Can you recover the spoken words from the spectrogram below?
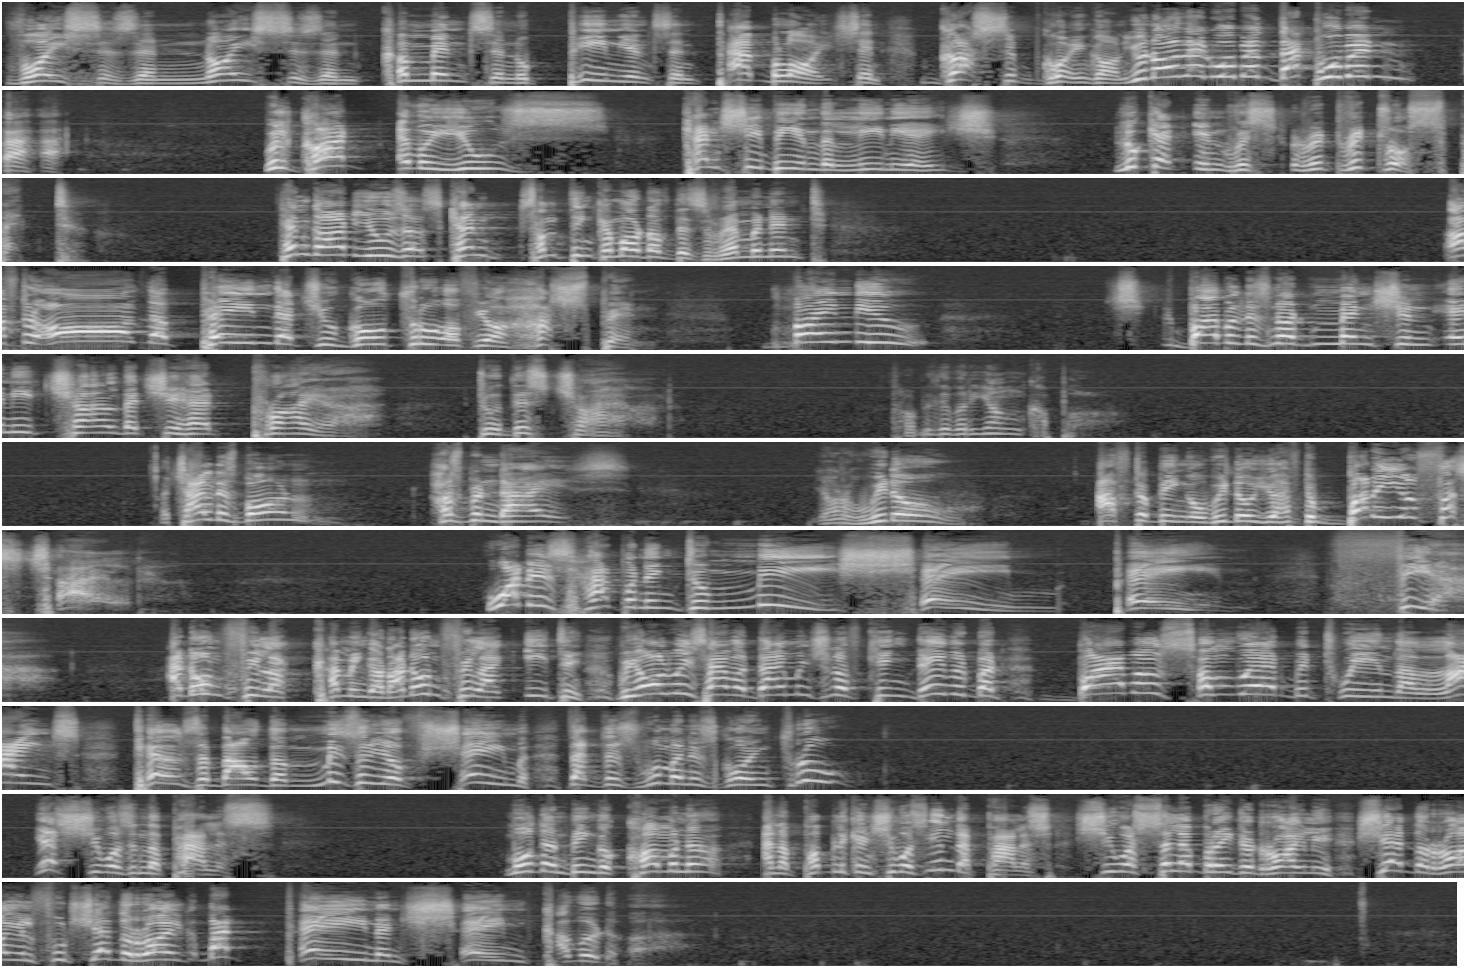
voices and noises and comments and opinions and tabloids and gossip going on. You know that woman? That woman? Will God ever use? Can she be in the lineage? Look at in retrospect. Can God use us? Can something come out of this remnant? After all the pain that you go through of your husband, mind you, Bible does not mention any child that she had prior to this child. Probably they were a young couple. A child is born, husband dies, you're a widow. After being a widow, you have to bury your first child. What is happening to me? Shame, pain, fear. I don't feel like coming out. I don't feel like eating. We always have a dimension of King David, but Bible somewhere between the lines tells about the misery of shame that this woman is going through. Yes, she was in the palace. More than being a commoner and a publican, she was in the palace. She was celebrated royally. She had the royal food, she had the royal, but pain and shame covered her.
